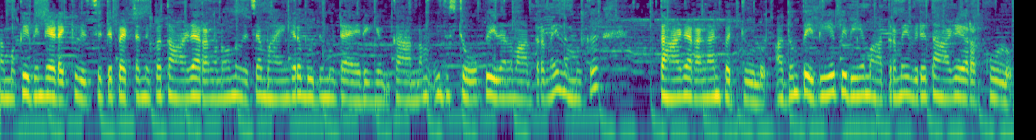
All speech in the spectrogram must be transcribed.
നമുക്ക് ഇതിന്റെ ഇടയ്ക്ക് വെച്ചിട്ട് പെട്ടെന്ന് ഇപ്പോൾ താഴെ ഇറങ്ങണമെന്ന് വെച്ചാൽ ഭയങ്കര ബുദ്ധിമുട്ടായിരിക്കും. കാരണം ഇത് സ്റ്റോപ്പ് ചെയ്താൽ മാത്രമേ നമുക്ക് താഴെ ഇറങ്ങാൻ പറ്റുള്ളൂ. അതും പെതിയെ പെതിയെ മാത്രമേ ഇവർ താഴെ ഇറക്കുള്ളൂ.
